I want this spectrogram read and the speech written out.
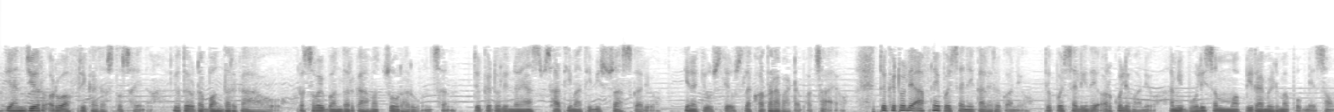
ट्यान्जियर अरू अफ्रिका जस्तो छैन। यो त एउटा बन्दरगाह हो र सबै बन्दरगाहमा चोरहरू हुन्छन्। त्यो केटोले नयाँ साथीमाथि विश्वास गर्यो किनकि उसले उसलाई खतराबाट बचायो। त्यो केटोले आफ्नै पैसा निकालेर गन्यो। त्यो पैसा लिँदै अर्कोले भन्यो हामी भोलिसम्म पिरामिडमा पुग्नेछौँ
